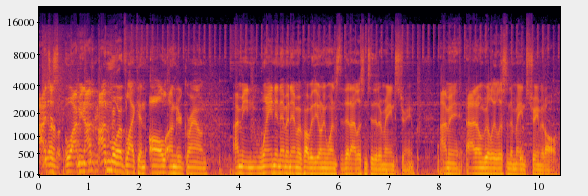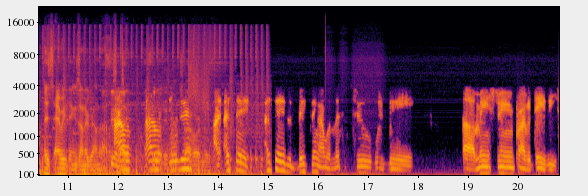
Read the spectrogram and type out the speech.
I just, well, I mean, I'm, I'm more of like an all underground. I mean, Wayne and Eminem are probably the only ones that I listen to that are mainstream. I mean, I don't really listen to mainstream at all. It's everything's underground that I listen I to. don't, I feel don't like do don't try this. I, I say, I say the big thing I would listen to would be uh, mainstream, probably Dave East.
